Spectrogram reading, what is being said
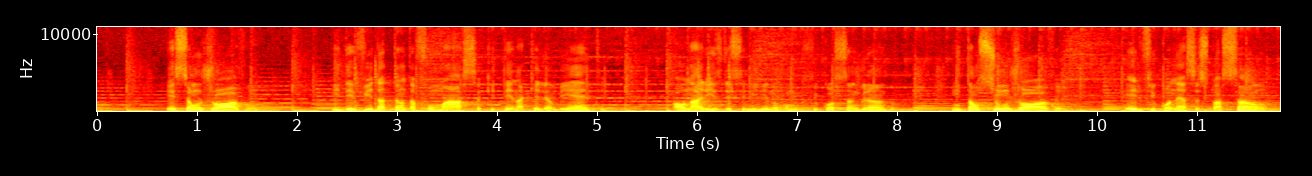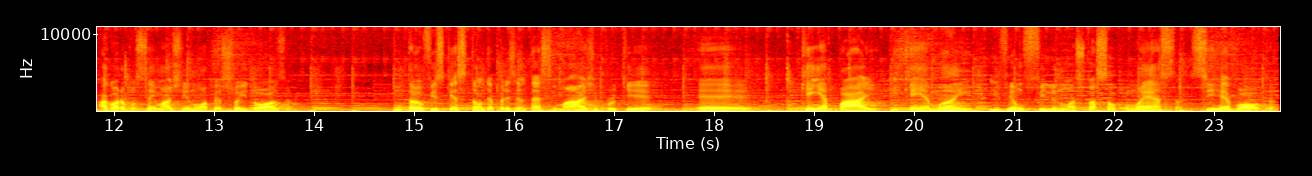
Esse é um jovem e devido a tanta fumaça que tem naquele ambiente, ao nariz desse menino como que ficou sangrando. Então, se um jovem ele ficou nessa situação, agora você imagina uma pessoa idosa. Então, eu fiz questão de apresentar essa imagem porque é, quem é pai e quem é mãe e vê um filho numa situação como essa, se revolta.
